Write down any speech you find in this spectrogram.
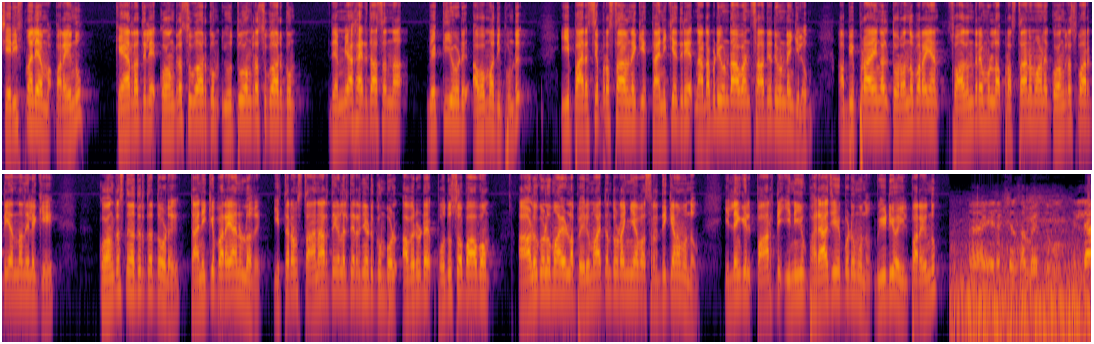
ഷെരീഫ് മലയമ്മ പറയുന്നു. കേരളത്തിലെ കോൺഗ്രസ്സുകാർക്കും യൂത്ത് കോൺഗ്രസ്സുകാർക്കും രമ്യ ഹരിദാസ് എന്ന വ്യക്തിയോട് അവമതിപ്പുണ്ട്. ഈ പരസ്യ പ്രസ്താവനയ്ക്ക് തനിക്കെതിരെ നടപടിയുണ്ടാവാൻ സാധ്യതയുണ്ടെങ്കിലും അഭിപ്രായങ്ങൾ തുറന്നു പറയാൻ സ്വാതന്ത്ര്യമുള്ള പ്രസ്ഥാനമാണ് കോൺഗ്രസ് പാർട്ടി എന്ന നിലയ്ക്ക് കോൺഗ്രസ് നേതൃത്വത്തോട് തനിക്ക് പറയാനുള്ളത് ഇത്തരം സ്ഥാനാർത്ഥികളെ തിരഞ്ഞെടുക്കുമ്പോൾ അവരുടെ പൊതുസ്വഭാവം ആളുകളുമായുള്ള പെരുമാറ്റം തുടങ്ങിയവ ശ്രദ്ധിക്കണമെന്നും ഇല്ലെങ്കിൽ പാർട്ടി ഇനിയും പരാജയപ്പെടുമെന്നും വീഡിയോയിൽ പറയുന്നു. ഇലക്ഷൻ സമയത്തും എല്ലാ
